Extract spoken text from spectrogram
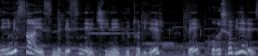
Dilimiz sayesinde besinleri çiğneyip yutabilir ve konuşabiliriz.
